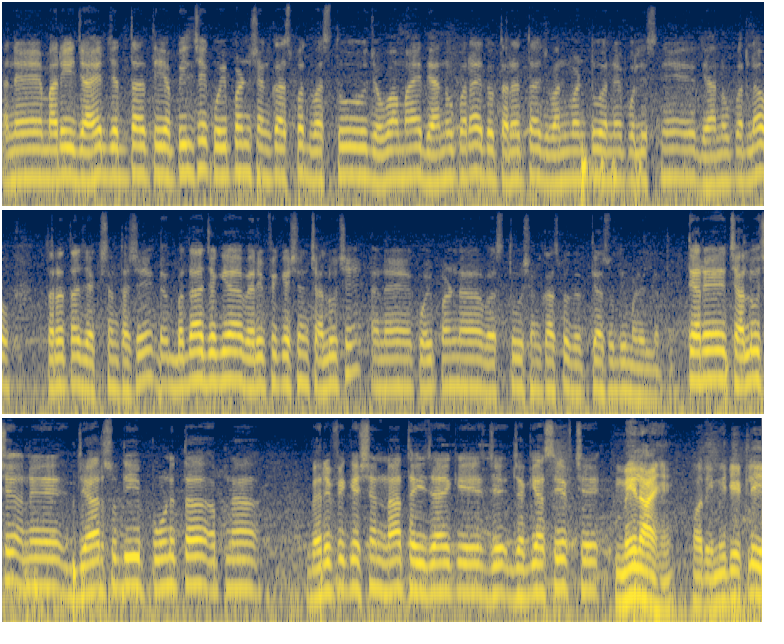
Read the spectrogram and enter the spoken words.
અને મારી જાહેર જનતાથી અપીલ છે કોઈ પણ શંકાસ્પદ વસ્તુ જોવામાં આવે ધ્યાન ઉપર આવે તો તરત જ વન વન ટુ અને પોલીસને ધ્યાન ઉપર લાવો તરત જ એક્શન થશે બધા જગ્યા વેરિફિકેશન ચાલુ છે અને કોઈ પણ વસ્તુ શંકાસ્પદ અત્યાર સુધી મળેલ નથી અત્યારે ચાલુ છે અને જ્યાર સુધી પૂર્ણતઃ આપણા વેરિફિકેશન ના થઈ જાય કે જે જગ્યા સેફ છે मेल आए हैं और इमीडिएटली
